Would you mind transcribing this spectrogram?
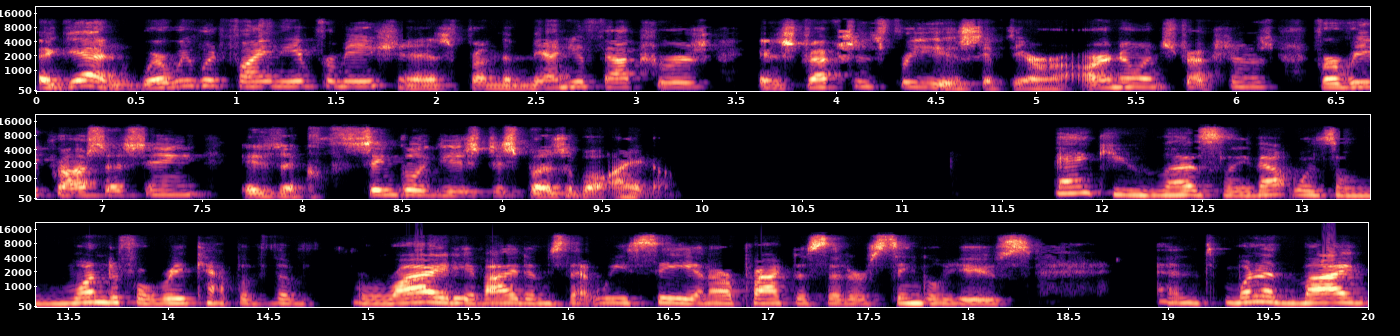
again where we would find the information is from the manufacturer's instructions for use. If there are no instructions for reprocessing, it is a single use disposable item. Thank you, Leslie. That was a wonderful recap of the variety of items that we see in our practice that are single use. And one of my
